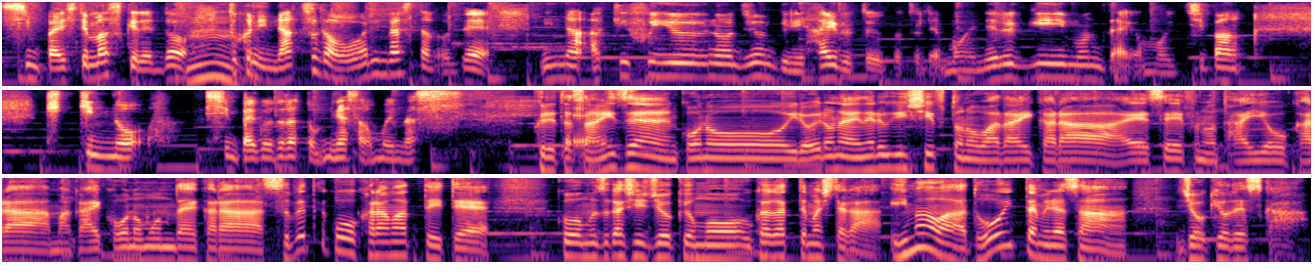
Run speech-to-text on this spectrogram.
心配してますけれど、うん。特に夏が終わりましたのでみんな秋冬の準備に入るということでもうエネルギー問題がもう一番喫緊の心配事だと皆さん思います。栗田さん以前このいろいろなエネルギーシフトの話題からえー政府の対応から、まあ、外交の問題から全てこう絡まっていてこう難しい状況も伺ってましたが今はどういった皆さん状況ですか？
